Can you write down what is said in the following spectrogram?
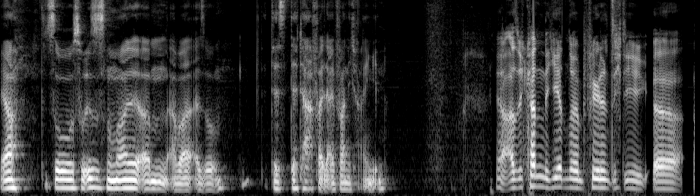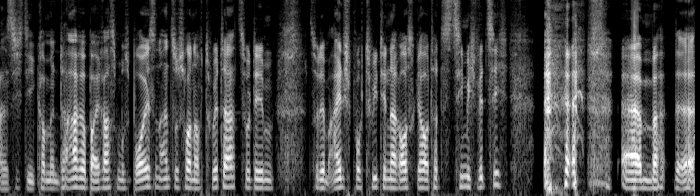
ja, so, so ist es normal. Ähm, aber also, das, der darf halt einfach nicht reingehen. Ja, also ich kann jedem nur empfehlen, sich die, äh, sich die Kommentare bei Rasmus Beusen anzuschauen auf Twitter zu dem, zu dem Einspruch-Tweet, den er rausgehaut hat. Das ist ziemlich witzig. ähm, äh,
